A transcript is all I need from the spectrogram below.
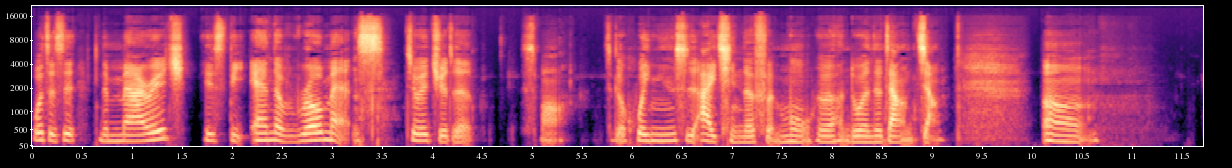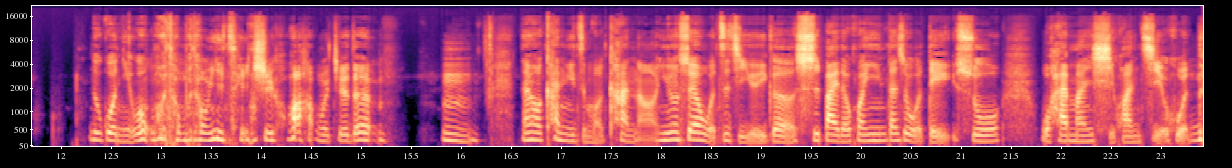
或者是 the marriage is the end of romance，就会觉得什么这个婚姻是爱情的坟墓，有很多人都这样讲。嗯，如果你问我同不同意这句话，我觉得。嗯，那要看你怎么看呢？因为虽然我自己有一个失败的婚姻，但是我得说，我还蛮喜欢结婚的。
